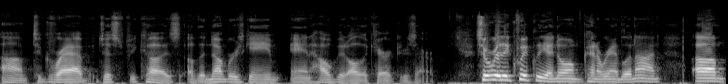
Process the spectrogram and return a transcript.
um, to grab just because of the numbers game and how good all the characters are. So really quickly, I know I'm kind of rambling on. Um,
